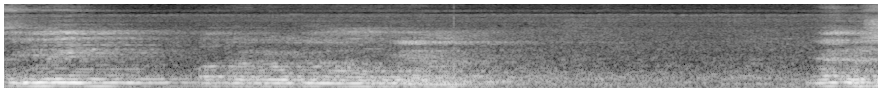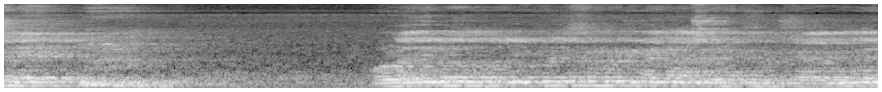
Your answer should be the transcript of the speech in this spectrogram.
സിനിമയും പത്രപ്രവർത്തനവും ഒക്കെയാണ്. ഞാൻ പക്ഷേ കോളേജിൽ ലിറ്ററേച്ചർ പഠിക്കാൻ ആഗ്രഹിച്ചു. പക്ഷേ അതിന്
